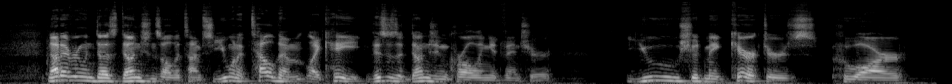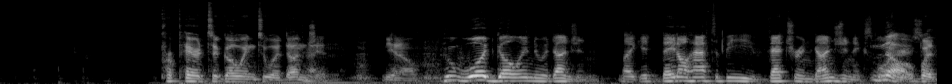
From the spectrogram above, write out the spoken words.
Not everyone does dungeons all the time. So you want to tell them like, "Hey, this is a dungeon crawling adventure. You should make characters who are prepared to go into a dungeon." You know. who would go into a dungeon like it, they don't have to be veteran dungeon explorers. No, but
